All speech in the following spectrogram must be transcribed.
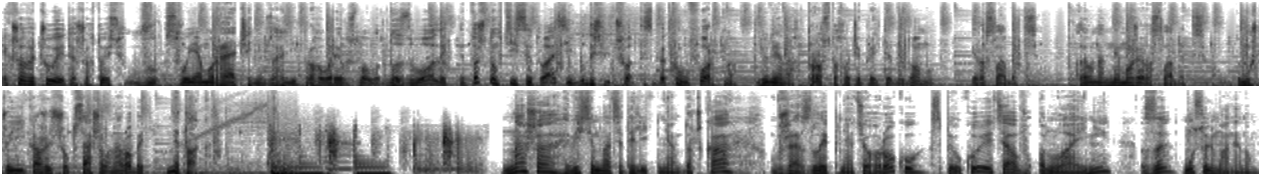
Якщо ви чуєте, що хтось в своєму реченні взагалі проговорив слово дозволить, ти точно в цій ситуації будеш відчувати себе комфортно. Людина просто хоче прийти додому і розслабитися, але вона не може розслабитися, тому що їй кажуть, що все, що вона робить, не так. Наша 18-літня дочка вже з липня цього року спілкується в онлайні з мусульманином.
